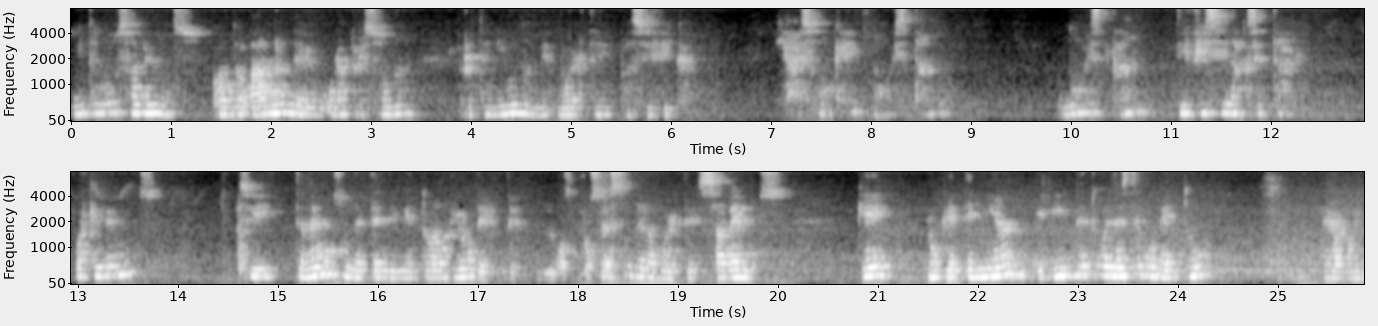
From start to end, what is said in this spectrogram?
Y todos sabemos, cuando hablan de una persona, pero tenía una muerte pacífica, ya es ok, no es no es tan difícil aceptar, porque vemos, si tenemos un entendimiento amplio de, los procesos de la muerte, sabemos que lo que tenían el ímpetu en este momento era bueno.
